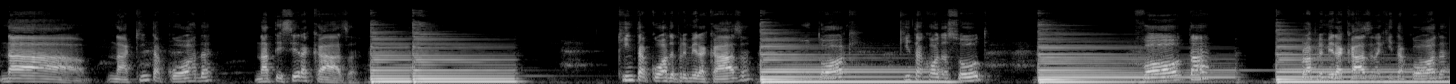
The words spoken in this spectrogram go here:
na, na quinta corda, na terceira casa. Quinta corda, primeira casa, um toque, quinta corda solta, volta para a primeira casa na quinta corda,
